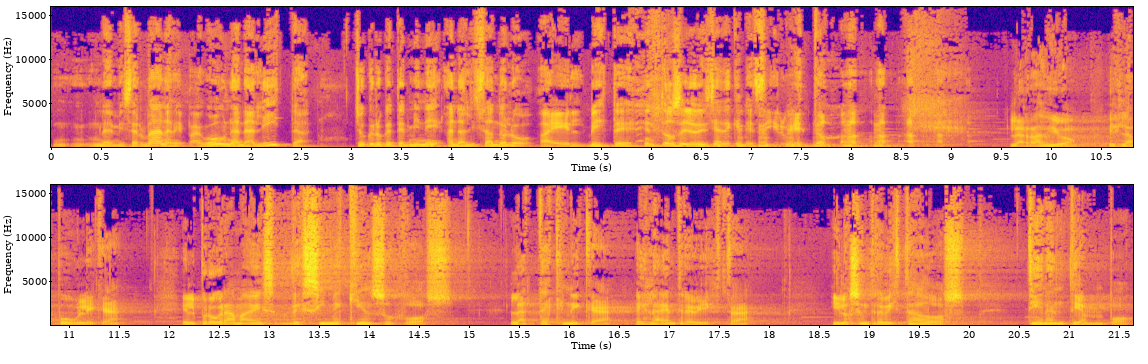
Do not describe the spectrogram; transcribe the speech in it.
una de mis hermanas me pagó un analista. Yo creo que terminé analizándolo a él, ¿viste? Entonces yo decía, ¿de qué me sirve esto? La radio es la pública. El programa es Decime quién sos vos. La técnica es la entrevista. Y los entrevistados tienen tiempo.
